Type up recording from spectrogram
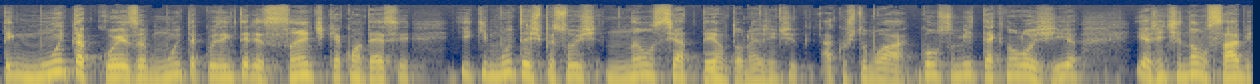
Tem muita coisa, muita coisa interessante que acontece e que muitas pessoas não se atentam, né? A gente acostumou a consumir tecnologia e a gente não sabe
